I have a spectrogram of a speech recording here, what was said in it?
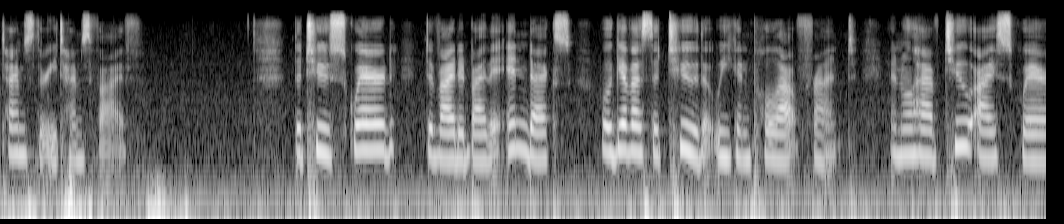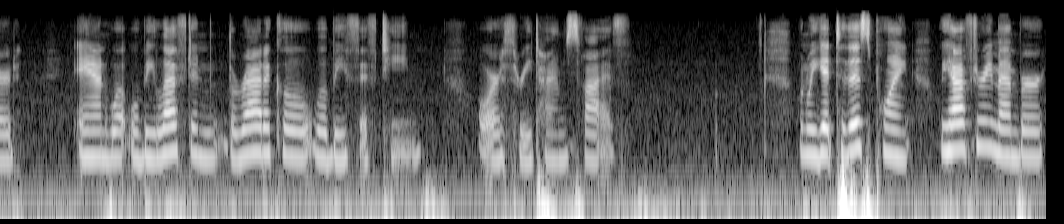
times 3 times 5. The 2 squared divided by the index will give us a 2 that we can pull out front. And we'll have 2i squared, and what will be left in the radical will be 15, or 3 times 5. When we get to this point, we have to remember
